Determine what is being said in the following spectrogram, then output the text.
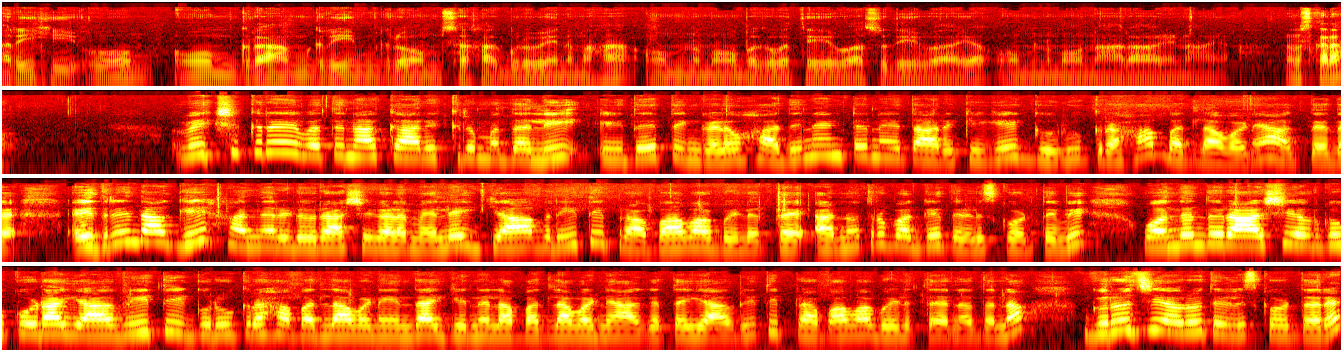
ಹರಿಹಿ ಓಂ. ಓಂ ಗ್ರಾಂ ಗ್ರೀಂ ಗ್ರೋಂ ಸಹ ಗುರುವೇ ನಮಃ. ಓಂ ನಮೋ ಭಗವತೆ ವಾಸುದೇವಾಯ. ಓಂ ನಮೋ ನಾರಾಯಣಾಯ. ನಮಸ್ಕಾರ. ವೀಕ್ಷಕರೇ, ಇವತ್ತಿನ ಕಾರ್ಯಕ್ರಮದಲ್ಲಿ ಇದೇ ತಿಂಗಳು ಹದಿನೆಂಟನೇ ತಾರೀಕಿಗೆ ಗುರುಗ್ರಹ ಬದಲಾವಣೆ ಆಗ್ತಿದೆ. ಇದರಿಂದಾಗಿ ಹನ್ನೆರಡು ರಾಶಿಗಳ ಮೇಲೆ ಯಾವ ರೀತಿ ಪ್ರಭಾವ ಬೀಳುತ್ತೆ ಅನ್ನೋದ್ರ ಬಗ್ಗೆ ತಿಳಿಸ್ಕೊಡ್ತೀವಿ. ಒಂದೊಂದು ರಾಶಿಯವ್ರಿಗೂ ಕೂಡ ಯಾವ ರೀತಿ ಗುರುಗ್ರಹ ಬದಲಾವಣೆಯಿಂದ ಏನೆಲ್ಲ ಬದಲಾವಣೆ ಆಗುತ್ತೆ, ಯಾವ ರೀತಿ ಪ್ರಭಾವ ಬೀಳುತ್ತೆ ಅನ್ನೋದನ್ನ ಗುರುಜಿ ಅವರು ತಿಳಿಸ್ಕೊಡ್ತಾರೆ.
